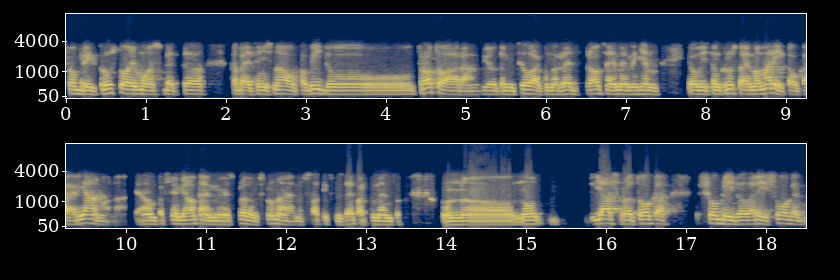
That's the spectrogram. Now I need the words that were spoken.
šobrīd krustojumos, bet uh, kāpēc viņas nav pa vidu trotuārā, jo tam cilvēkam ar redzes traucējumiem viņam jau līdz tam krustojumam arī kaut kā ir jānonāk. Ja? Un par šiem jautājumiem mēs, protams, runājam ar satiksmes departamentu. Un, uh, nu, jāsaprot to, ka šobrīd vēl arī šogad,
